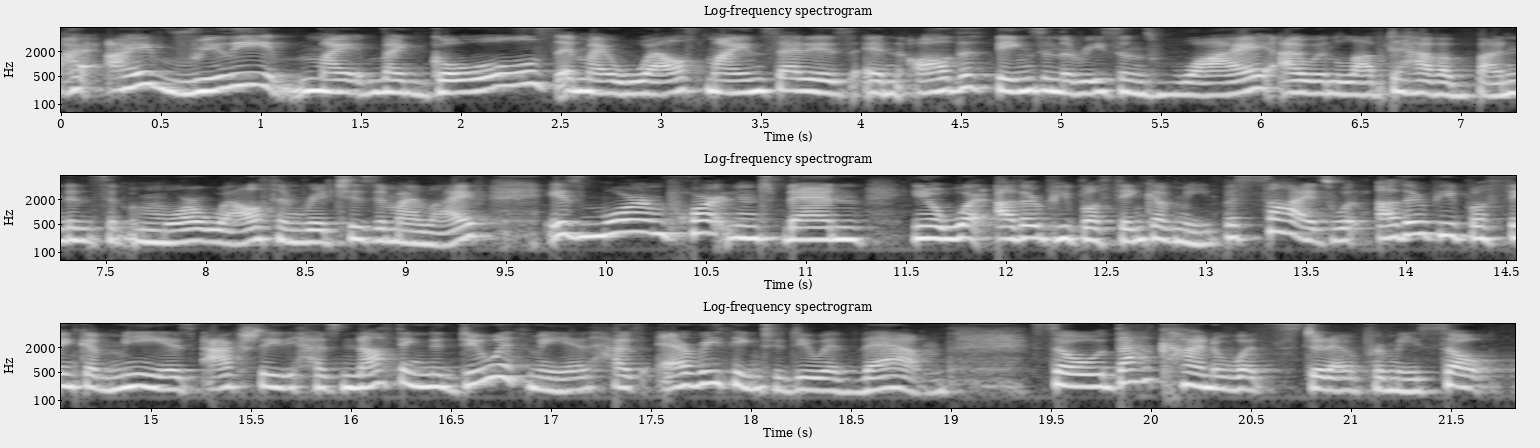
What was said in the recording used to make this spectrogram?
I, I really my my goals and my wealth mindset is and all the things and the reasons why I would love to have abundance and more wealth and riches in my life is more important than you know what other people think of me. Besides, what other people think of me is actually has nothing to do with me. It has everything to do with them. So that kind of what stood out for me. So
